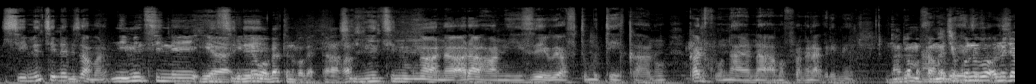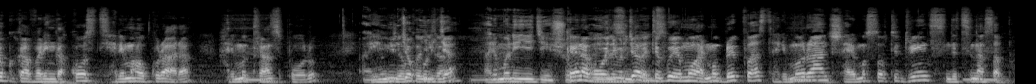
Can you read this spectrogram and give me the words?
si iminsi ine bizamara? Ni iminsi ine ine ine. wa gatanu bagataha. Si iminsi n'umwana ari ahantu hizewe afite umutekano kandi ku nta amafaranga ntabwo ari menshi. Ntabwo amafaranga make ko nuba- nujya kukavaringa cost harimo aho kurara harimo transport harimo ibyo kurya harimo n'inyigisho kandi nabonye uburyo babiteguyemo harimo breakfast harimo lunch harimo soft drinks ndetse na supper.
